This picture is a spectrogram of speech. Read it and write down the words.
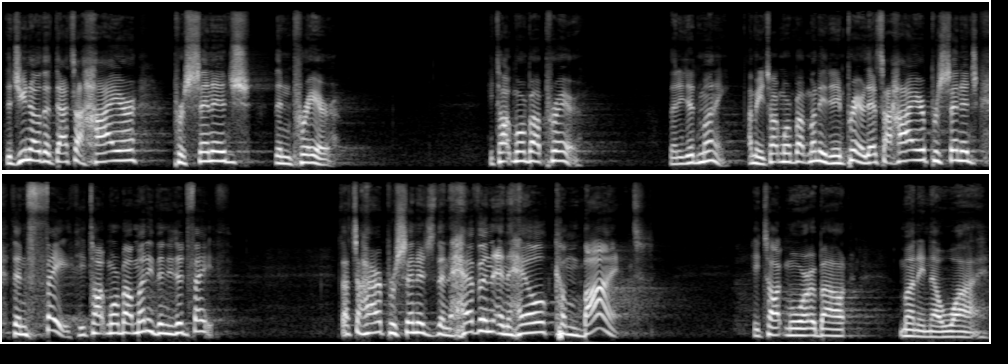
Did you know that that's a higher percentage than prayer? He talked more about prayer than he did money. I mean, he talked more about money than prayer. That's a higher percentage than faith. He talked more about money than he did faith. That's a higher percentage than heaven and hell combined. He talked more about money. Now, why?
